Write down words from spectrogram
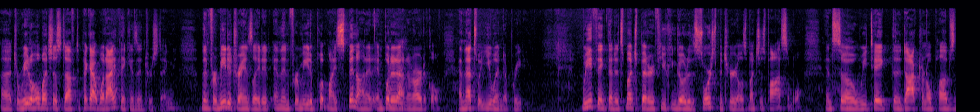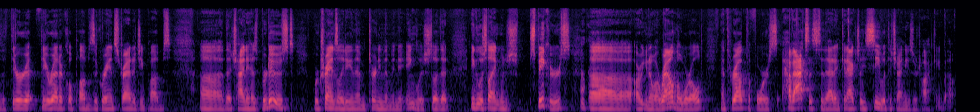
uh, to read a whole bunch of stuff, to pick out what I think is interesting, then for me to translate it, and then for me to put my spin on it and put it out in an article, and that's what you end up reading. We think that it's much better if you can go to the source material as much as possible. And so we take the doctrinal pubs, the theore- theoretical pubs, the grand strategy pubs uh, that China has produced. We're translating them, turning them into English, so that English language speakers uh, are, you know, around the world and throughout the force have access to that and can actually see what the Chinese are talking about.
